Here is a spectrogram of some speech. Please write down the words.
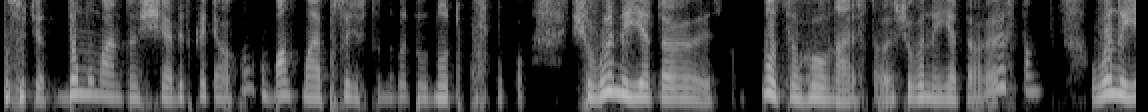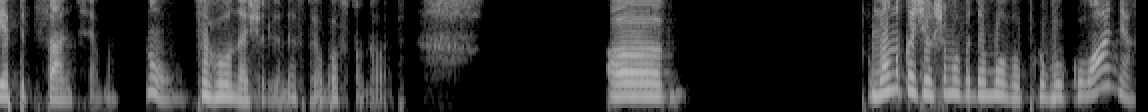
по суті, до моменту ще відкриття рахунку, банк має по суті встановити одну таку штуку, що ви не є терористом. Ну, це головна історія, що ви не є терористом, ви не є під санкціями. Ну, це головне, що для них треба встановити. Умовно кажучи, якщо ми ведемо мову про блокування,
